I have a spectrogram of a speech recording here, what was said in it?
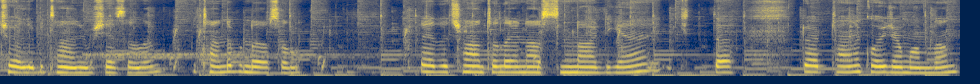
Şöyle bir tane bir şey asalım. Bir tane de bunu da asalım. Buraya da çantalarını assınlar diye. İki dört tane koyacağım ondan.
